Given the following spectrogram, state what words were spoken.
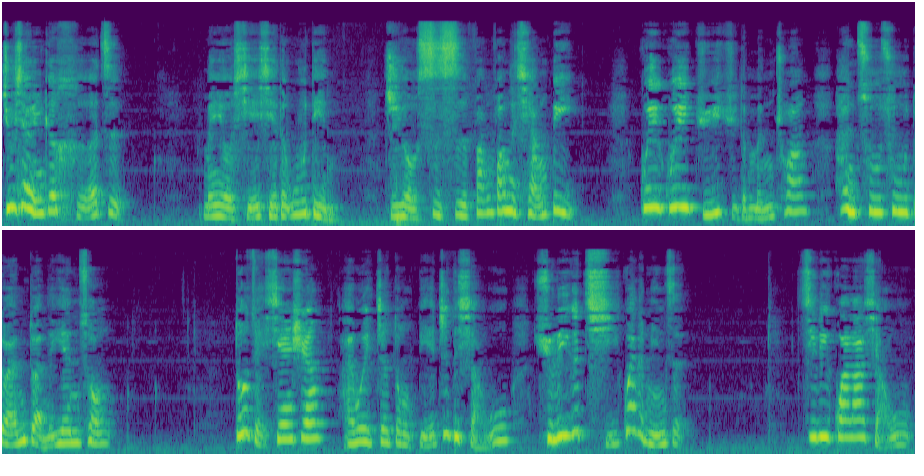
就像一个盒子。没有斜斜的屋顶，只有四四方方的墙壁、规规矩矩的门窗和粗粗短短的烟囱。多嘴先生还为这栋别致的小屋取了一个奇怪的名字——叽里呱啦小屋。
